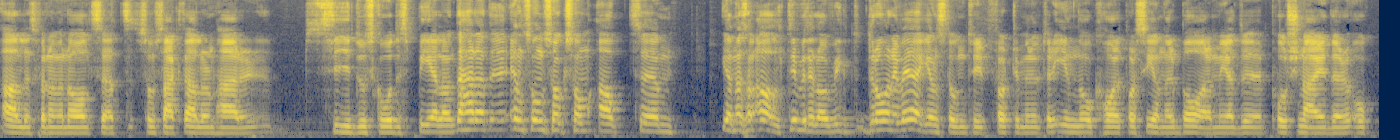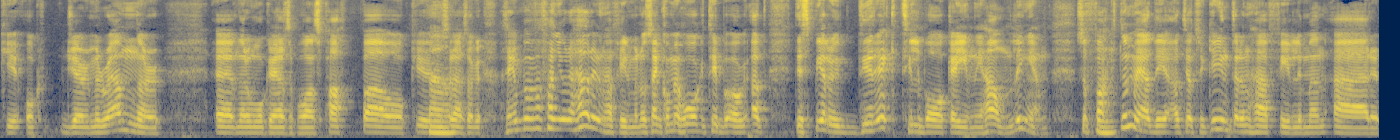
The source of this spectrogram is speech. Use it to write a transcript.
alldeles fenomenalt sätt. Som sagt, alla de här sidoskådespelarna. Det här är en sån sak som att ehm, jag nästan alltid vid det lag, vi drar iväg en stund, typ 40 minuter in och har ett par scener bara med eh, Paul Schneider och, och Jeremy Renner. Eh, när de åker och hälsar på hans pappa och eh, Ja. sådana saker. Jag tänkte, men vad fan gör det här i den här filmen? Och sen kommer jag ihåg tillbaka att det spelar ju direkt tillbaka in i handlingen. Så faktum är det att jag tycker inte den här filmen är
